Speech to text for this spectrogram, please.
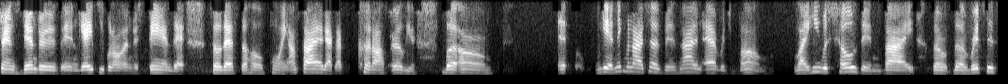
transgenders and gay people don't understand that. So that's the whole point. I'm sorry I got, got cut off earlier, but um, it, yeah, Nicki Minaj's husband is not an average bum. Like he was chosen by the the richest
